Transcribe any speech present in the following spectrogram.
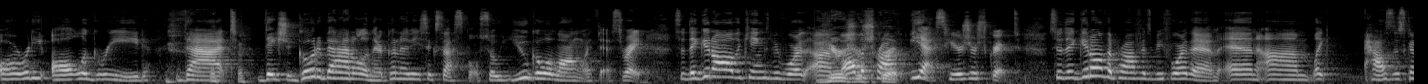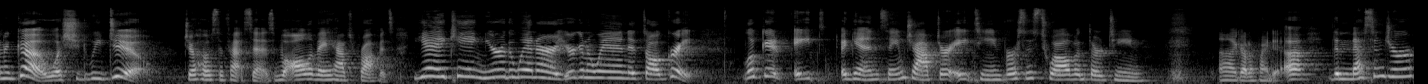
already all agreed that they should go to battle and they're going to be successful. So you go along with this, right? So they get all the kings before um, Here's all your the prophets. Yes, here's your script. So they get all the prophets before them, and um, like, how's this to go? What should we do? Jehoshaphat says, Well, all of Ahab's prophets, Yay, king, you're the winner. You're to win. It's all great. Look at 8, again, same chapter, 18, verses 12 and 13. Uh, I gotta find it. Uh, the messenger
